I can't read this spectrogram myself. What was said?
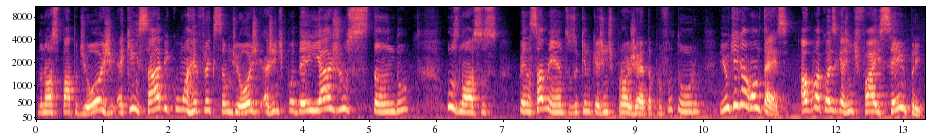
do nosso papo de hoje é, quem sabe, com a reflexão de hoje, a gente poder ir ajustando os nossos pensamentos, aquilo que a gente projeta para o futuro. E o que, que acontece? Alguma coisa que a gente faz sempre,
